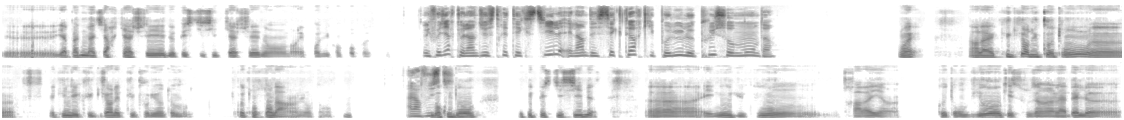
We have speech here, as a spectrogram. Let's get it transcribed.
il a pas de matière cachée, de pesticides cachés dans, dans les produits qu'on propose. Il faut dire que l'industrie textile est l'un des secteurs qui pollue le plus au monde. Ouais. Alors la culture du coton est une des cultures les plus polluantes au monde. Coton standard, hein, j'entends. Alors vous beaucoup d'eau, beaucoup de pesticides. Euh, et nous, du coup, on travaille un coton bio qui est sous un label euh, euh,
